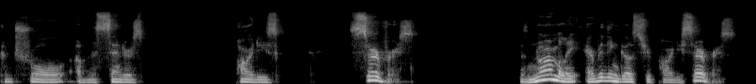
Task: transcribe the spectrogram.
control of the center's party's servers. Because normally everything goes through party servers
